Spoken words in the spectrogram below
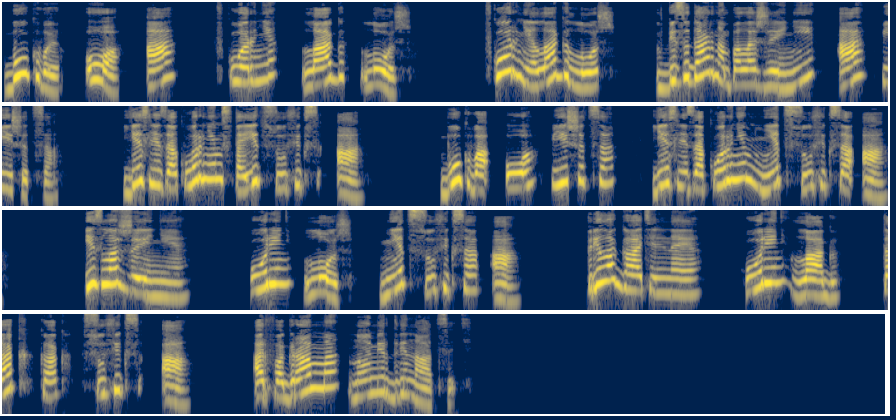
Буквы О, А в корне лаг ложь. В корне лаг ложь. В безударном положении А пишется, если за корнем стоит суффикс А. Буква О пишется, если за корнем нет суффикса А. Изложение. Корень ложь, нет суффикса А. Прилагательное. Корень лаг, так как суффикс А. Орфограмма номер 12.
